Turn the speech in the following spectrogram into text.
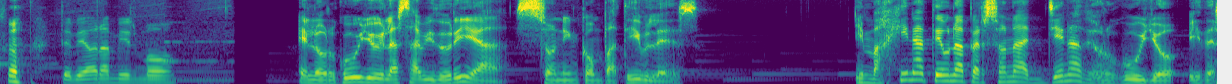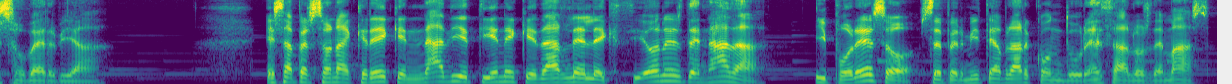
Te veo ahora mismo. El orgullo y la sabiduría son incompatibles. Imagínate una persona llena de orgullo y de soberbia. Esa persona cree que nadie tiene que darle lecciones de nada y por eso se permite hablar con dureza a los demás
